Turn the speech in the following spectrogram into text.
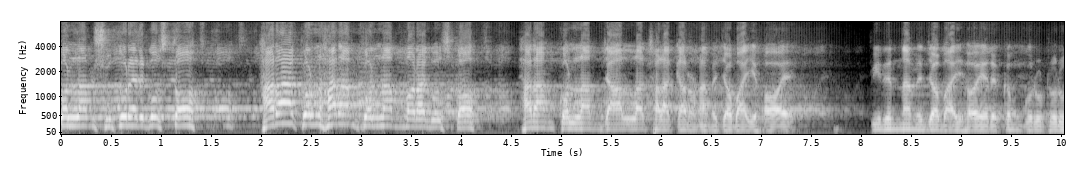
করলাম শুকুরের গোস্ত হারা কর হারাম করলাম মরা গোস্ত হারাম করলাম যা আল্লাহ ছাড়া কারো নামে জবাই হয় পীরের নামে জবাই হয়, এরকম গরু টরু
